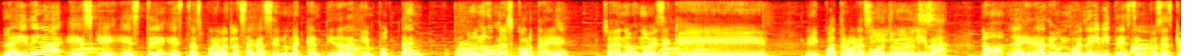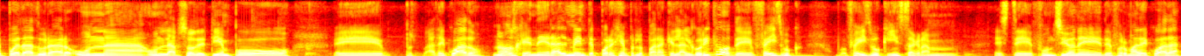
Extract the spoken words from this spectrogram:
La idea es que este, estas pruebas las hagas en una cantidad de tiempo tan... No, no, no es corta, ¿eh? O sea, no, no es de que... eh, cuatro horas, y- Cuatro horas. y va. No, la idea de un buen A-B testing pues es que pueda durar una, un lapso de tiempo eh, pues, adecuado, ¿no? Generalmente, por ejemplo, para que el algoritmo de Facebook, Facebook, Instagram, este, funcione de forma adecuada,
